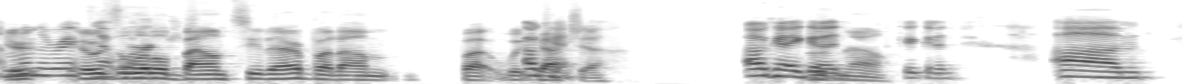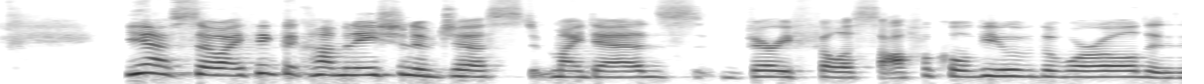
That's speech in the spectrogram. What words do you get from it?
I'm on the right. It was network. a little bouncy there, but um, but we okay. got you. Okay, good. Good, good. Um, yeah, so I think the combination of just my dad's very philosophical view of the world and,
